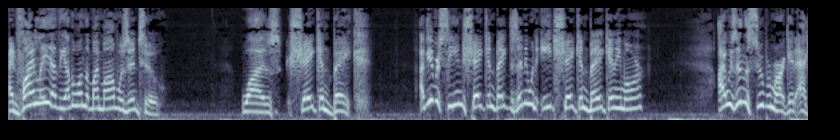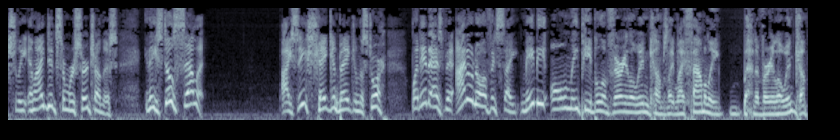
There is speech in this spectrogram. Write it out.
And finally, uh, the other one that my mom was into was shake and bake. Have you ever seen shake and bake? Does anyone eat shake and bake anymore? I was in the supermarket, actually, and I did some research on this. They still sell it. I see shake and bake in the store, but it has been, I don't know if it's like, maybe only people of very low incomes, like my family had a very low income.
